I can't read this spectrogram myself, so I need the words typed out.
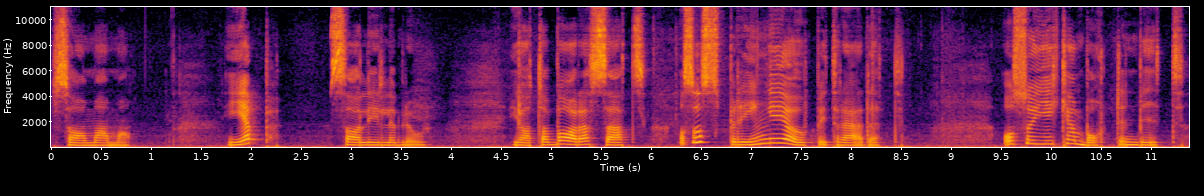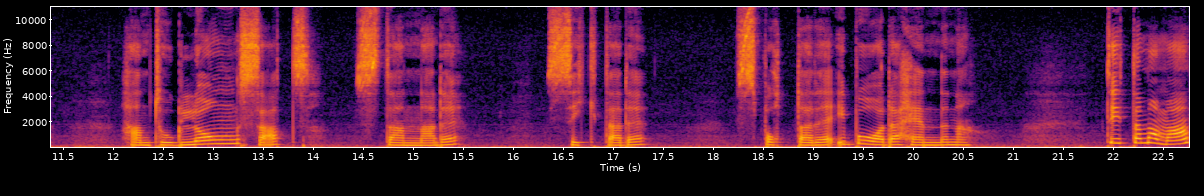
sa mamma. Japp, sa lillebror. Jag tar bara sats och så springer jag upp i trädet. Och så gick han bort en bit. Han tog lång sats, stannade, siktade, spottade i båda händerna. Titta mamma!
